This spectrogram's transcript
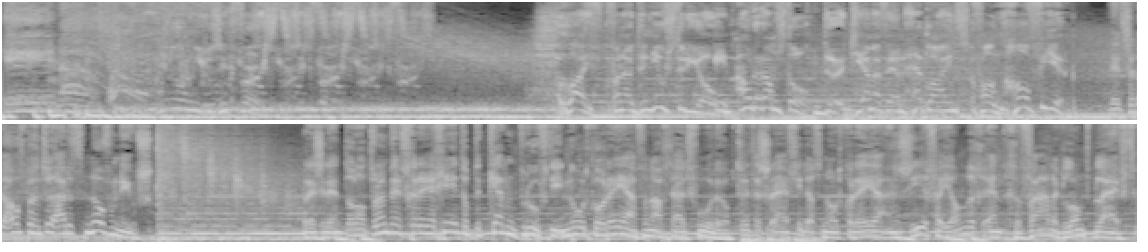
Enough. New music first. Live vanuit de nieuwstudio in Oude Ramstel. De Jam FM headlines van half vier. Dit zijn de hoofdpunten uit het Novumnieuws. President Donald Trump heeft gereageerd op de kernproef die Noord-Korea vannacht uitvoerde. Op Twitter schrijft hij dat Noord-Korea een zeer vijandig en gevaarlijk land blijft.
